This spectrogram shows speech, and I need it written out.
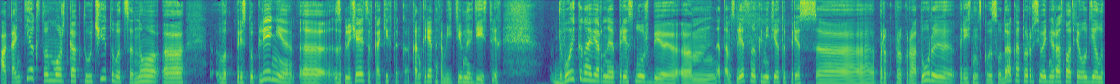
А контекст, он может как-то учитываться, но э, вот преступление э, заключается в каких-то конкретных объективных действиях. Двойка, наверное, пресс-службе э, там, Следственного комитета, пресс-прокуратуры, э, Пресненского суда, который сегодня рассматривал дело.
